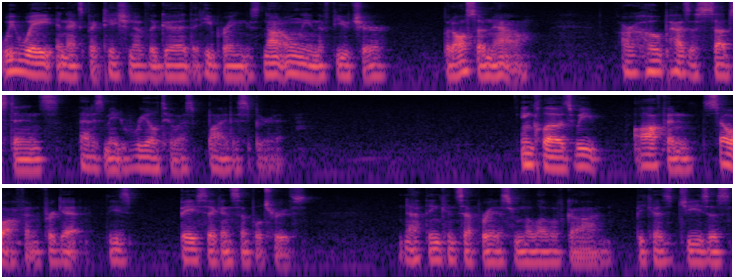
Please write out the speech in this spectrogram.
We wait in expectation of the good that He brings, not only in the future, but also now. Our hope has a substance that is made real to us by the Spirit. In close, we often, so often, forget these basic and simple truths. Nothing can separate us from the love of God because Jesus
